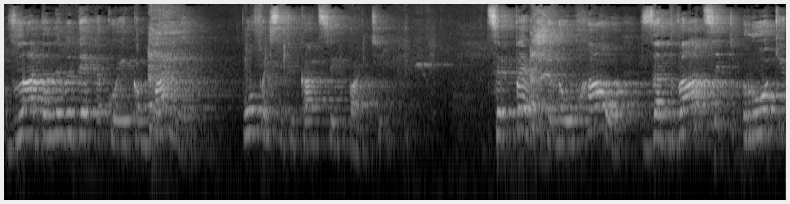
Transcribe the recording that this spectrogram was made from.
влада не веде такої кампанії по фальсифікації партії. Це перше ноу-хау за 20 років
